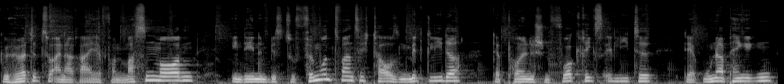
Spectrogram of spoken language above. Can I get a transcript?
gehörte zu einer Reihe von Massenmorden, in denen bis zu 25.000 Mitglieder der polnischen Vorkriegselite der unabhängigen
